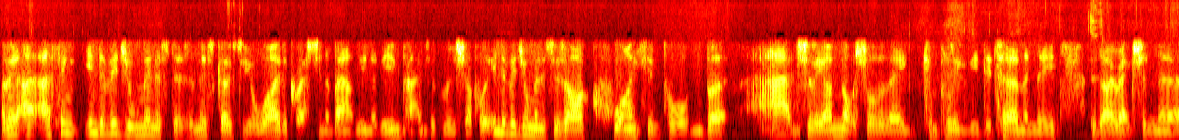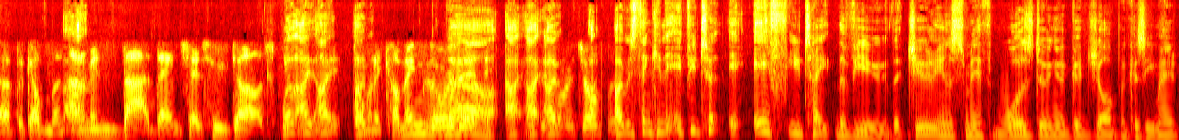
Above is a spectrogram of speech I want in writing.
I mean, I, I, think individual ministers, and this goes to your wider question about you know the impact of reshuffle. Individual ministers are quite important, but actually, I'm not sure that they completely determine the, the direction uh, of the government. And I mean, that then says who does. Well, I, I Dominic I, Cummings or well, is it, I, is it Boris Johnson? I was thinking if you took if you take the view that Julian Smith was doing a good job because he made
